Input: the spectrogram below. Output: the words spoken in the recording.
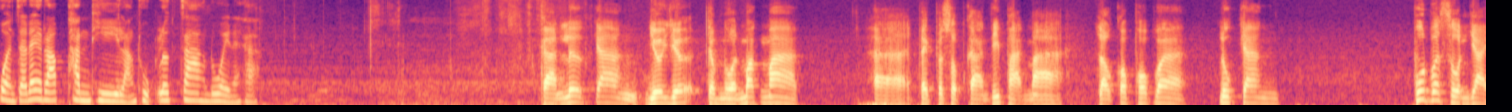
ควรจะได้รับทันทีหลังถูกเลิกจ้างด้วยนะคะ การเลิกจ้างเยอะๆจำนวนมากๆในประสบการณ์ที่ผ่านมา เราก็พบว่าลูกจ้าง พูดว่าส่วนใหญ่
